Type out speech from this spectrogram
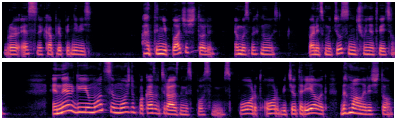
Брови С слегка приподнялись. А ты не плачешь, что ли? Эмма усмехнулась. Парень смутился, ничего не ответил. Энергию и эмоции можно показывать разными способами. Спорт, ор, битье тарелок, да мало ли что.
